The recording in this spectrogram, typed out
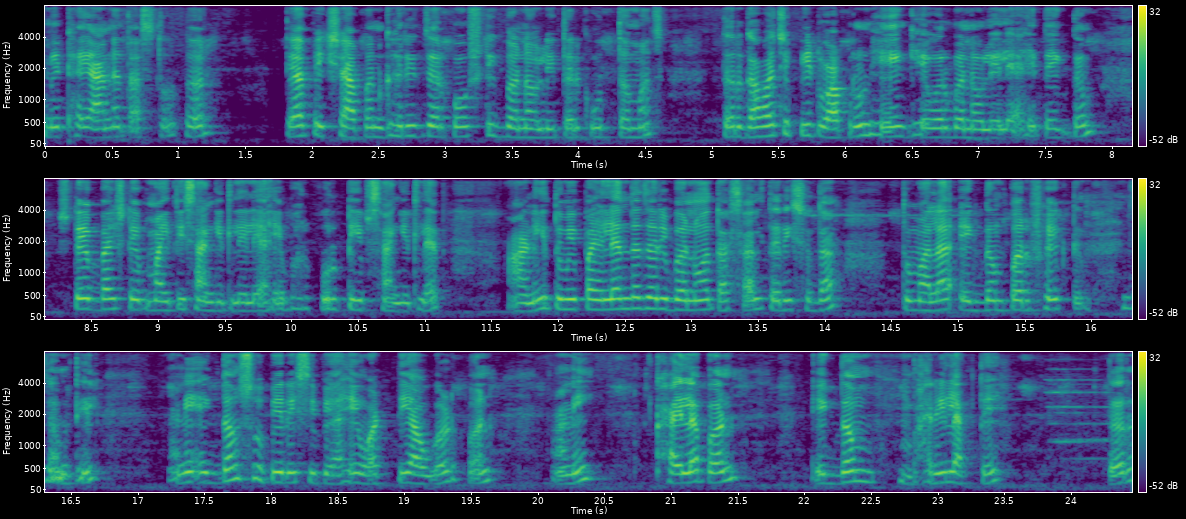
मिठाई आणत असतो तर त्यापेक्षा आपण घरीच जर पौष्टिक बनवली तर उत्तमच. तर गव्हाचे पीठ वापरून हे घेवर बनवलेले आहेत. एकदम स्टेप बाय स्टेप माहिती सांगितलेली आहे भरपूर टिप्स सांगितल्यात. आणि तुम्ही पहिल्यांदा जरी बनवत असाल तरीसुद्धा तुम्हाला एकदम परफेक्ट जमतील. आणि एकदम सोपी रेसिपी आहे वाटती अवघड पण. आणि खायला पण एकदम भारी लागते. तर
